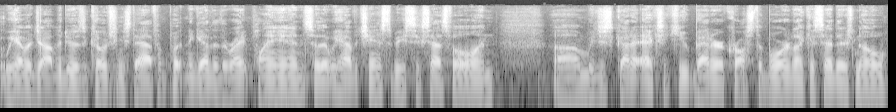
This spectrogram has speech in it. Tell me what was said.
we have a job to do as a coaching staff of putting together the right plan so that we have a chance to be successful. And um, we just got to execute better across the board. Like I said, there's no,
